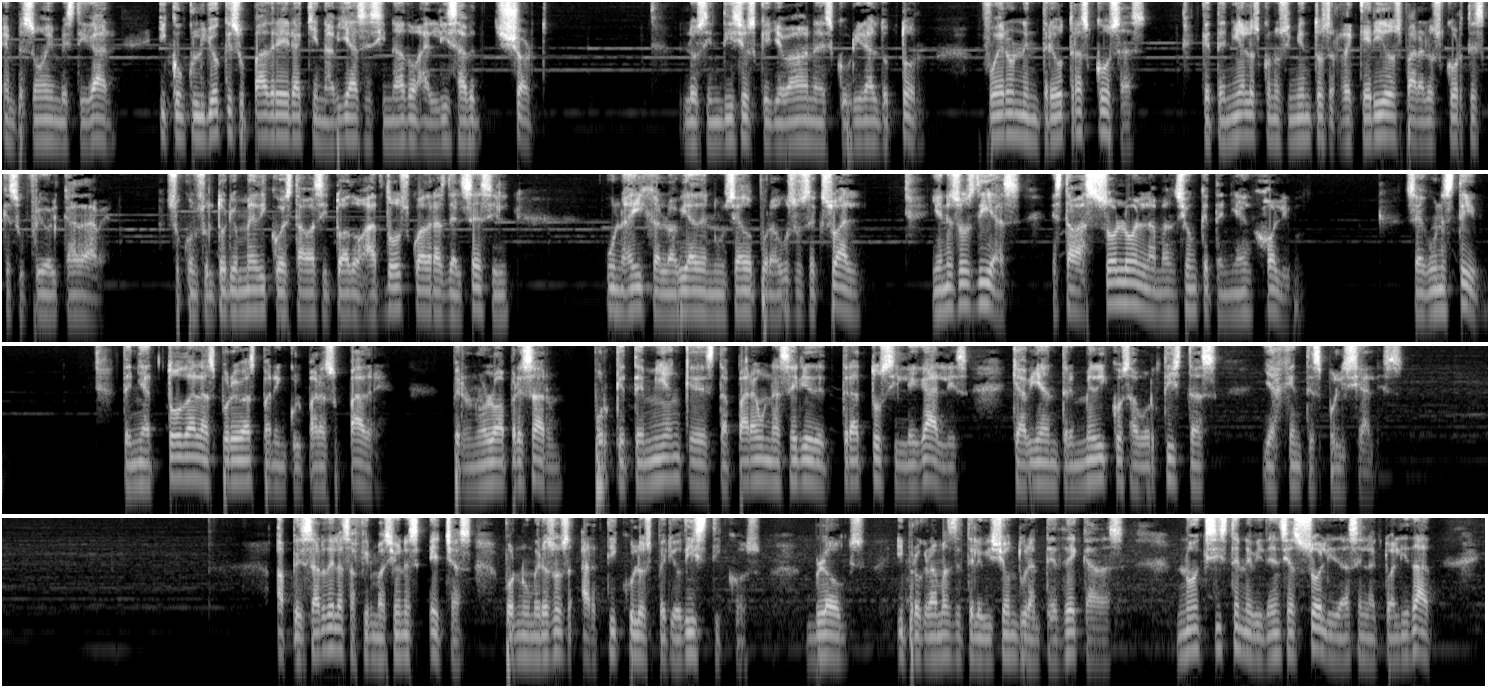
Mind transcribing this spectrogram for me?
Empezó a investigar y concluyó que su padre era quien había asesinado a Elizabeth Short, los indicios que llevaban a descubrir al doctor fueron, entre otras cosas, que tenía los conocimientos requeridos para los cortes que sufrió el cadáver. Su consultorio médico estaba situado a dos cuadras del Cecil. Una hija lo había denunciado por abuso sexual y en esos días estaba solo en la mansión que tenía en Hollywood. Según Steve, tenía todas las pruebas para inculpar a su padre, pero no lo apresaron porque temían que destapara una serie de tratos ilegales que había entre médicos abortistas y agentes policiales. A pesar de las afirmaciones hechas por numerosos artículos periodísticos, blogs y programas de televisión durante décadas, no existen evidencias sólidas en la actualidad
